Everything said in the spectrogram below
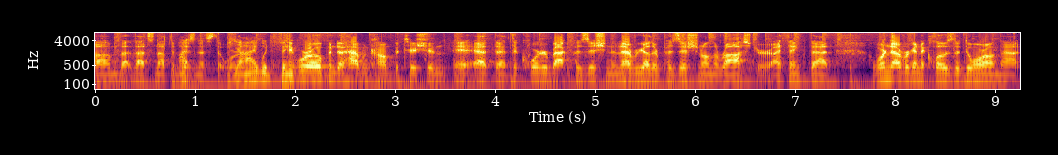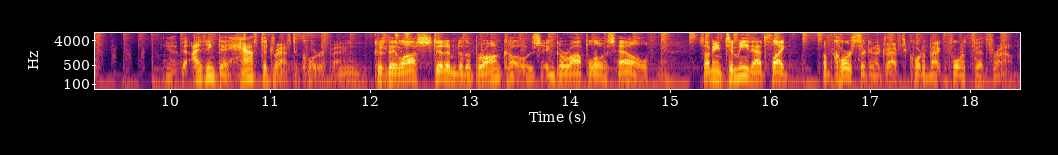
um, that, that's not the business I, that we're. Yeah, I would think, I think we're open to having competition at, at the quarterback position and every other position on the roster. I think that we're never going to close the door on that. Yeah, I think they have to draft a quarterback because mm, they lost Stidham to the Broncos in Garoppolo's health. So, I mean, to me, that's like, of course they're going to draft a quarterback fourth, fifth round.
